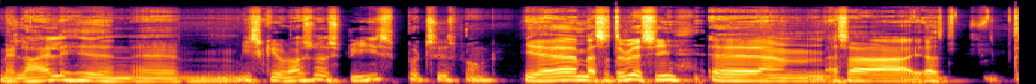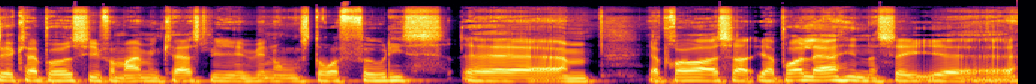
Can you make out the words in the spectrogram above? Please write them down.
med lejligheden. Øh, I skal jo også noget at spise på et tidspunkt. Ja, altså det vil jeg sige. Øh, altså, jeg, det kan jeg både sige for mig og min kæreste, vi, vi er nogle store foodies. Øh, jeg, prøver altså, jeg prøver at lære hende at se øh,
